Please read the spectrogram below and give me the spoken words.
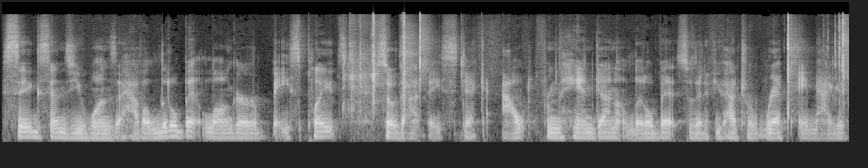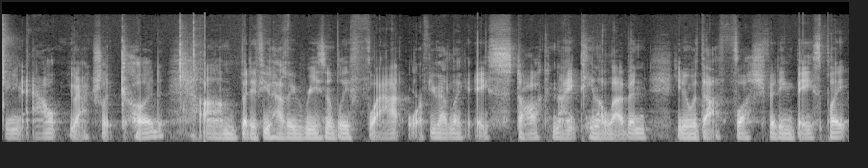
SIG sends you ones that have a little bit longer base plates so that they stick out from the handgun a little bit so that if you had to rip a magazine out, you actually could. Um, but if you have a reasonably flat or if you had like like a stock 1911, you know, with that flush fitting base plate,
